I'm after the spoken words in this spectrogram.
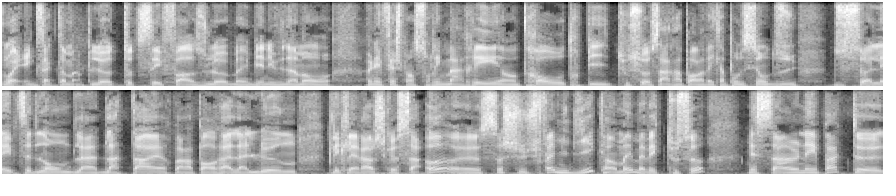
Oui, exactement. Là, toutes ces phases-là, ben, bien évidemment, ont un effet, je pense, sur les marées, entre autres, puis tout ça, ça a rapport avec la position du, du soleil, puis de l'onde de la, de la Terre par rapport à la Lune, puis l'éclairage que ça a. Euh, ça, je suis familier quand même avec tout ça, mais ça a un impact, euh,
